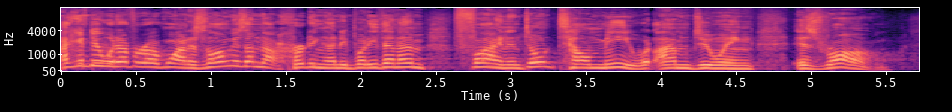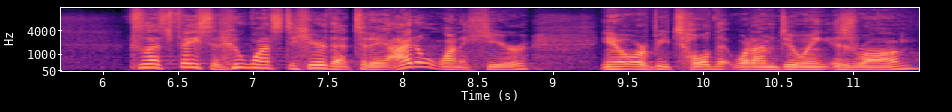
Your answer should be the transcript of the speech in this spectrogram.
I can do whatever I want. As long as I'm not hurting anybody, then I'm fine. And don't tell me what I'm doing is wrong. Because let's face it, who wants to hear that today? I don't want to hear, you know, or be told that what I'm doing is wrong.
